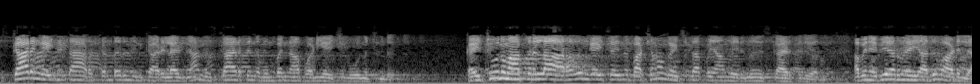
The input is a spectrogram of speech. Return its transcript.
നിസ്കാരം കഴിഞ്ഞിട്ട് ആ അറക്കേണ്ടതെന്ന് എനിക്കറിയില്ല ഞാൻ നിസ്കാരത്തിന്റെ മുമ്പ് ഞാൻ പണി കഴിച്ചു പോന്നിട്ടുണ്ട്. കഴിച്ചു എന്ന് മാത്രമല്ല അറവും കഴിച്ചതിന് ഭക്ഷണവും കഴിച്ചിട്ടപ്പോ ഞാൻ വരുന്നത് നിസ്കാരത്തിൽ കയറും. അപ്പൊ നബി പറഞ്ഞു അത് പാടില്ല.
